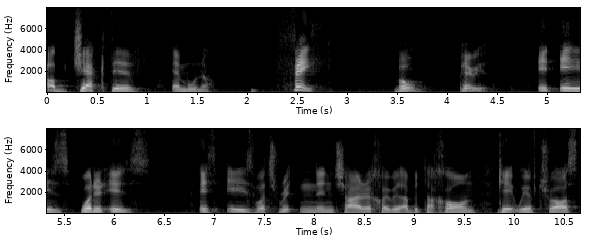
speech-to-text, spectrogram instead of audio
objective Emuna. Faith. Boom. Period. It is what it is. It is what's written in Shaar HaBitachon, Gateway of Trust,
